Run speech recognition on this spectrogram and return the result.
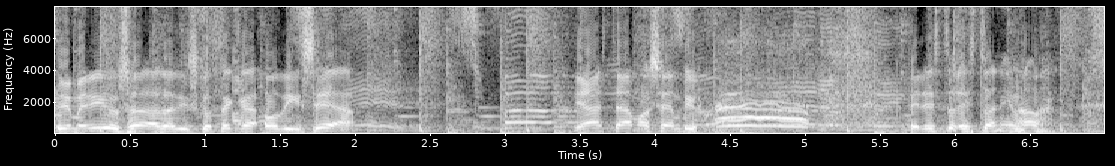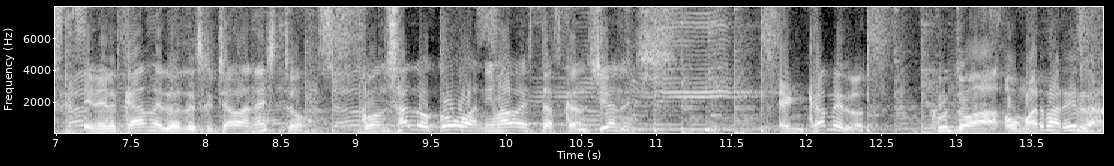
Bienvenidos a la discoteca Odisea. Ya estamos en vivo. Pero esto, esto animaba. En el Camelot escuchaban esto. Gonzalo Cobo animaba estas canciones. En Camelot. Junto a Omar Varela.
